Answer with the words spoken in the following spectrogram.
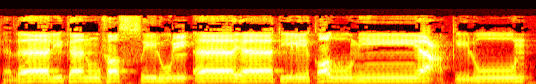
كَذَٰلِكَ نُفَصِّلُ الْآيَاتِ لِقَوْمٍ يَعْقِلُونَ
